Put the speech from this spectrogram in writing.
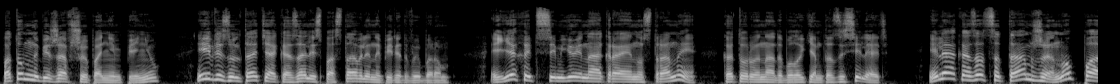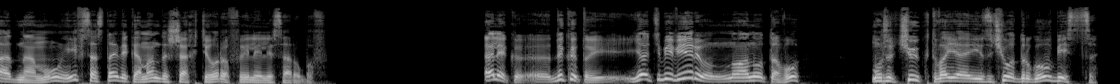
потом набежавшую по ним пеню, и в результате оказались поставлены перед выбором – ехать с семьей на окраину страны, которую надо было кем-то заселять, или оказаться там же, но по одному и в составе команды шахтеров или лесорубов. «Олег, э, так это, я тебе верю, но оно того. Может, чуйка твоя из-за чего другого бесится?»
